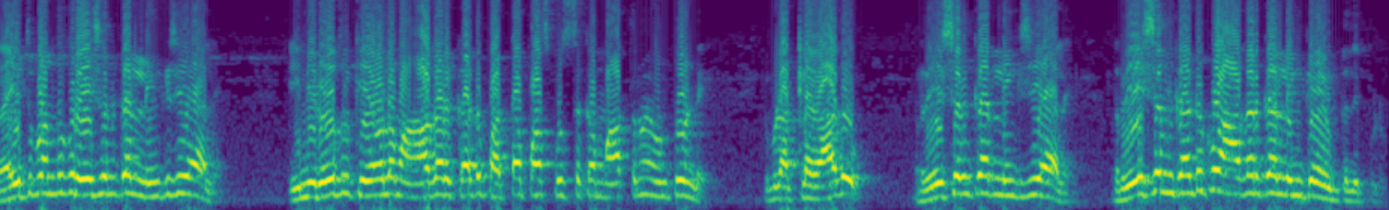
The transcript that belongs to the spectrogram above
రైతు బంధుకు రేషన్ కార్డు లింక్ చేయాలి. ఇన్ని రోజులు కేవలం ఆధార్ కార్డు పట్టా పాస్ పుస్తకం మాత్రమే ఉంటుండే. ఇప్పుడు అట్లా కాదు. రేషన్ కార్డు లింక్ చేయాలి. రేషన్ కార్డుకు ఆధార్ కార్డు లింక్ అయి ఉంటుంది ఇప్పుడు.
